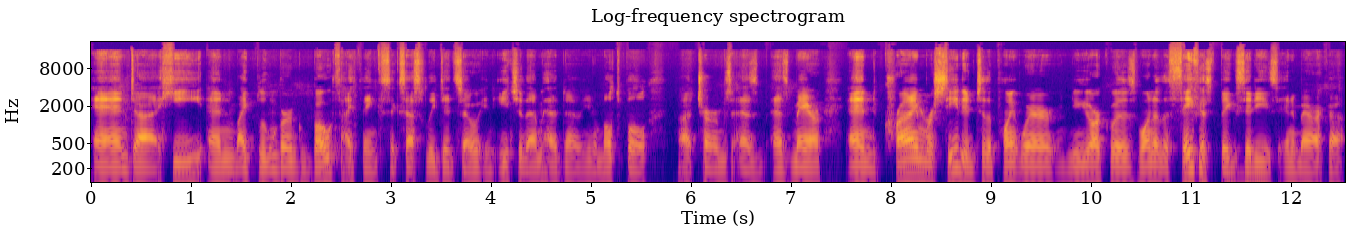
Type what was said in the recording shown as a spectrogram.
And uh, he and Mike Bloomberg both, I think, successfully did so. In each of them had uh, you know multiple uh, terms as as mayor, and crime receded to the point where New York was one of the safest big cities in America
